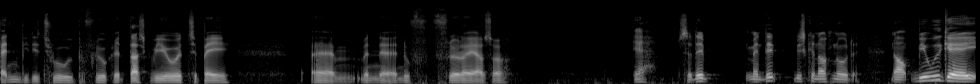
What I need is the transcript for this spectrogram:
vanvittig tur ud på flyvergrillen. Der skal vi jo tilbage. Øh, men øh, nu flytter jeg så. Så det, men det, vi skal nok nå det. Nå, vi udgav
